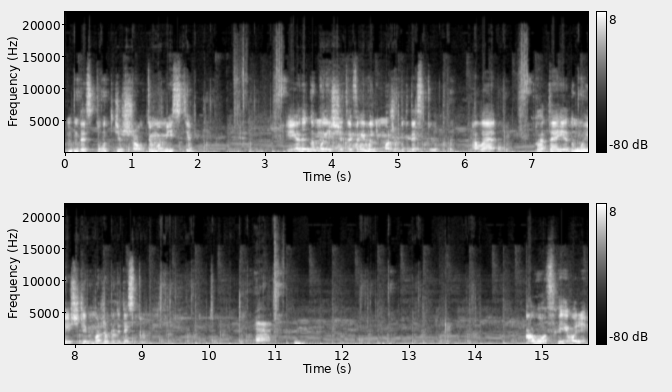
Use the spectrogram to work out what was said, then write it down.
Десь тут чи що, в цьому місці? І я не думаю, що цей фріволі може бути десь тут. Але проте я думаю, що він може бути десь тут. Алло, фріволі.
